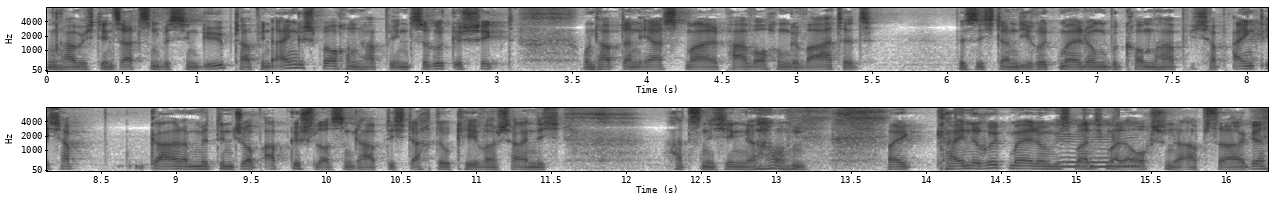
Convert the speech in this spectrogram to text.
Dann habe ich den Satz ein bisschen geübt, habe ihn eingesprochen, habe ihn zurückgeschickt und habe dann erst mal ein paar Wochen gewartet, bis ich dann die Rückmeldung bekommen habe. Ich habe eigentlich, ich habe gar mit dem Job abgeschlossen gehabt. Ich dachte, okay, wahrscheinlich hat es nicht hingehauen, weil keine Rückmeldung ist mhm. manchmal auch schon eine Absage.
